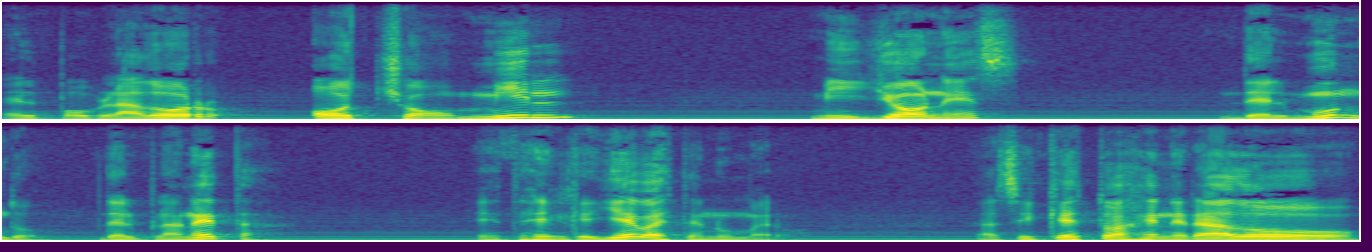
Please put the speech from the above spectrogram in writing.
el poblador 8 mil millones del mundo, del planeta. Este es el que lleva este número. Así que esto ha generado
